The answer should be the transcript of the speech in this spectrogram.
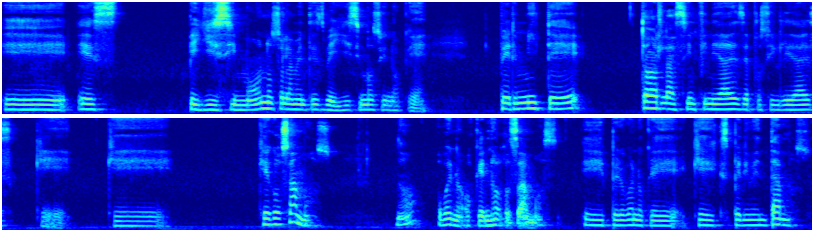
eh, es bellísimo, no solamente es bellísimo, sino que permite todas las infinidades de posibilidades que, que, gozamos, ¿no? O bueno, o que no gozamos, eh, pero bueno, que, que, experimentamos.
